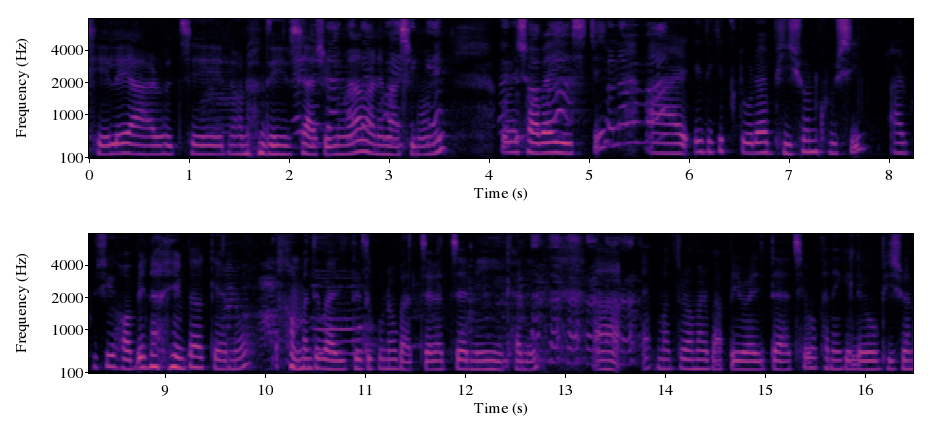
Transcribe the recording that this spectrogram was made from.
ছেলে আর হচ্ছে ননদের শাশুড়ি মা মানে মাসিমণি। ওরা সবাই এসছে। আর এদিকে তোরা ভীষণ খুশি। আর খুশি হবে না বা কেন? আমাদের বাড়িতে তো কোনো বাচ্চা কাচ্চা নেই এখানে। একমাত্র আমার বাপের বাড়িতে আছে। ওখানে গেলে ও ভীষণ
